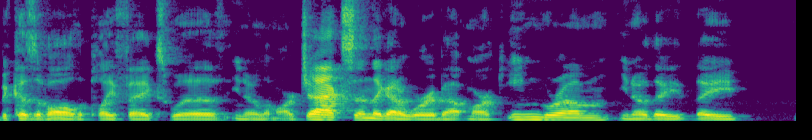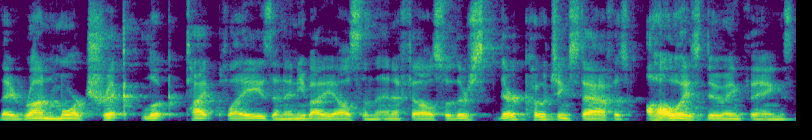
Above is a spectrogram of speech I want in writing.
because of all the play fakes with you know Lamar Jackson, they got to worry about Mark Ingram. You know they they they run more trick look type plays than anybody else in the NFL. So there's their coaching staff is always doing things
